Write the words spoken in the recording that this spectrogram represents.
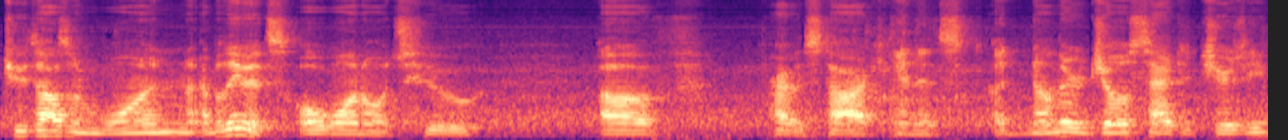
2001, I believe it's 0102 of private stock, and it's another Joe Sakic jersey.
